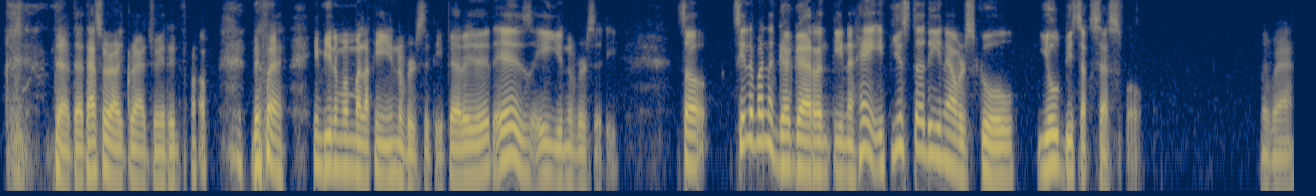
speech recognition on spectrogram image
that, that, that's where I graduated from. diba? Hindi naman malaki university, pero it is a university. So, sila ba nagagaranti na, hey, if you study in our school, you'll be successful? Diba?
